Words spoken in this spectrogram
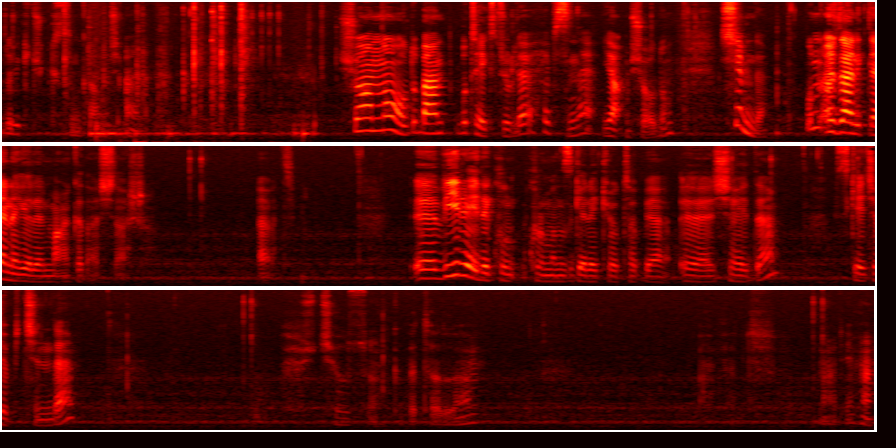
Şurada bir küçük kısım kalmış. Aynen. Şu an ne oldu? Ben bu tekstürle hepsini yapmış oldum. Şimdi bu Bunun özelliklerine gelelim arkadaşlar. Evet. E, V-Ray'de kur- kurmanız gerekiyor tabii e, şeyde. SketchUp içinde. Çavuzu kapatalım. Evet. Neredeyim? Ha.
